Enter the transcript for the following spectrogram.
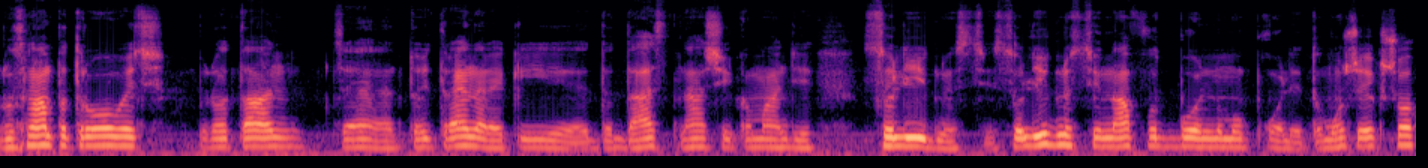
Руслан Петрович, братан, це той тренер, який додасть нашій команді солідності, солідності на футбольному полі. Тому що якщо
